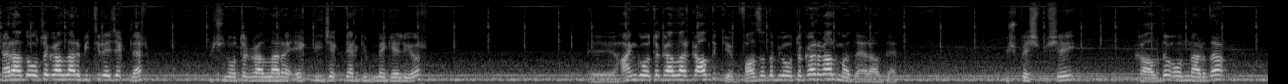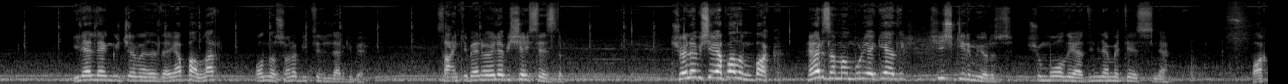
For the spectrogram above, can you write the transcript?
Herhalde otogarları bitirecekler. Bütün otogarları ekleyecekler gibime geliyor. Ee, hangi otogarlar kaldı ki? Fazla da bir otogar kalmadı herhalde. 3-5 bir şey kaldı. Onlar da ilerleyen güncellemelerde yaparlar. Ondan sonra bitirirler gibi. Sanki ben öyle bir şey sezdim. Şöyle bir şey yapalım bak. Her zaman buraya geldik. Hiç girmiyoruz. Şu Mola'ya dinleme tesisine. Bak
